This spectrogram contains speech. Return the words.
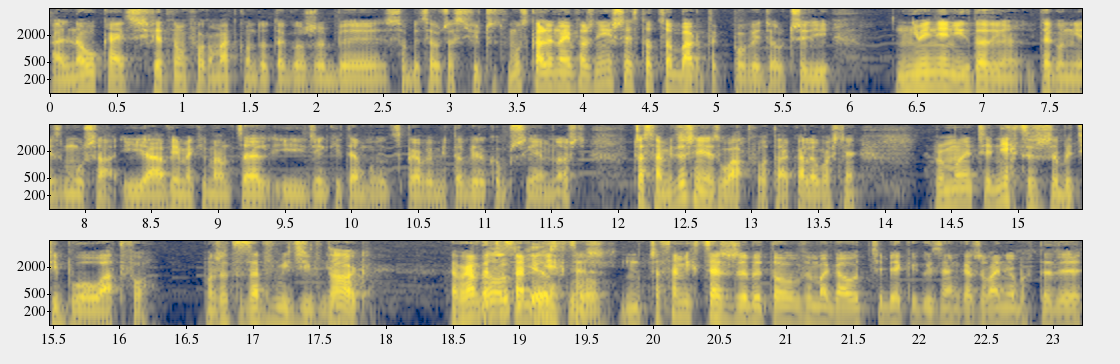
ale nauka jest świetną formatką do tego, żeby sobie cały czas ćwiczyć mózg, ale najważniejsze jest to, co Bartek powiedział, czyli mnie nikt do tego nie zmusza i ja wiem, jaki mam cel i dzięki temu sprawia mi to wielką przyjemność. Czasami też nie jest łatwo, tak? Ale właśnie w pewnym momencie nie chcesz, żeby ci było łatwo. Może to zabrzmi dziwnie. Tak. Naprawdę No, czasami tak nie jest, chcesz. Czasami chcesz, żeby to wymagało od ciebie jakiegoś zaangażowania, bo wtedy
